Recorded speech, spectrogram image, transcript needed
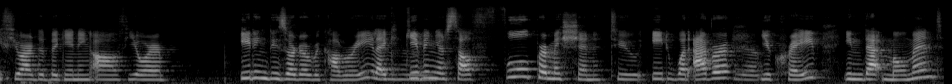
if you are at the beginning of your eating disorder recovery like Mm-hmm. giving yourself full permission to eat whatever you crave in that moment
